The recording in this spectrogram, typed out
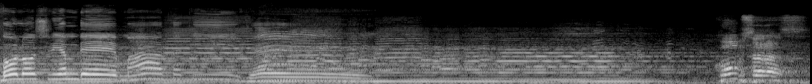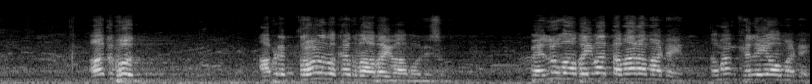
બોલો શ્રી અંબે માતા કી ખૂબ સરસ. અદ્ભુત. આપણે ત્રણ વખત વાહ ભાઈ વાહ બોલીશું. પહેલું વાહ ભાઈ વાહ તમારા માટે, તમામ ખેલૈયાઓ માટે.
